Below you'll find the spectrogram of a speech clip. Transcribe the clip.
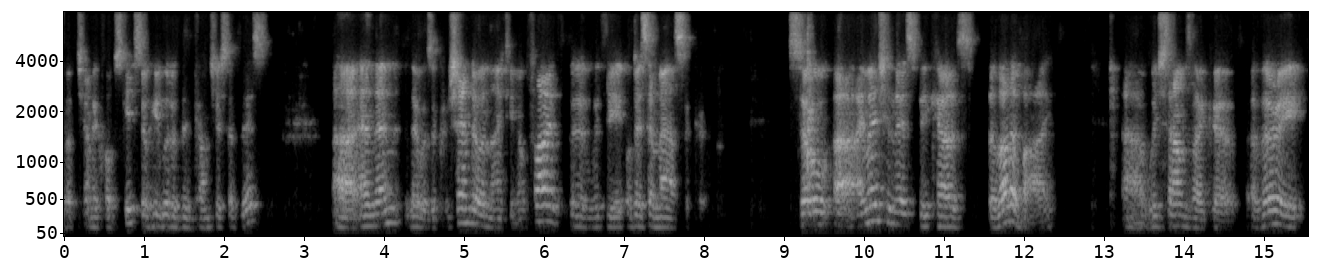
of Tchernichovsky, so he would have been conscious of this. And then there was a crescendo in 1905 uh, with the Odessa massacre. So I mention this because the lullaby which sounds like a, a very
